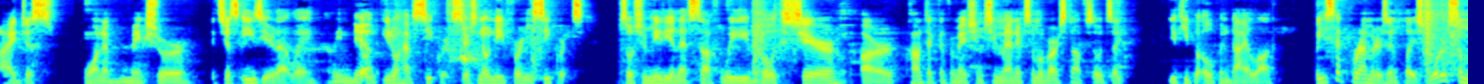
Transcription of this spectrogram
I just want to make sure it's just easier that way. I mean, Yeah. don't, you don't have secrets. There's no need for any secrets. Social media and that stuff. We both share our contact information. She managed some of our stuff, so it's like you keep an open dialogue. But you set parameters in place. What are some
